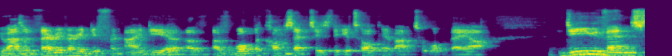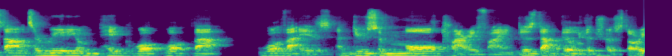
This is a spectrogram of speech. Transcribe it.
who has a very, very different idea of, of what the concept is that you're talking about to what they are. Do you then start to really unpick what, what that what that is and do some more clarifying? Does that build the trust? Or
